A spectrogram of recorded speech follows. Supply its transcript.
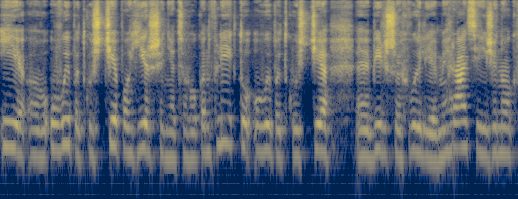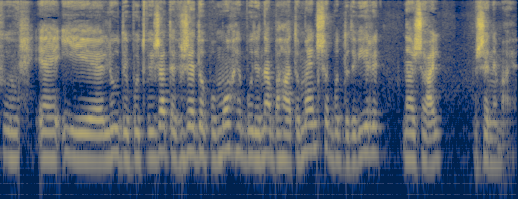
і у випадку ще погіршення цього конфлікту, у випадку ще більшої хвилі міграції жінок і люди будуть виїжджати, вже допомоги буде набагато менше, бо довіри, на жаль, вже немає.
